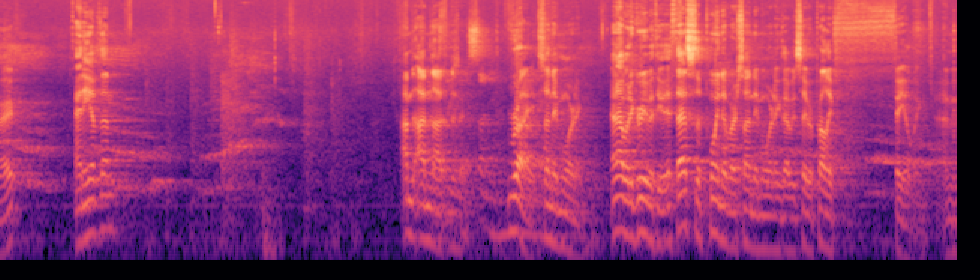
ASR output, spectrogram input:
All right. Any of them? I'm, I'm not. Sunday Right, Sunday morning. And I would agree with you. If that's the point of our Sunday mornings, I would say we're probably failing. I mean,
